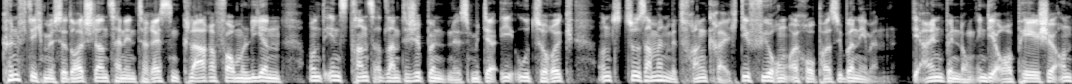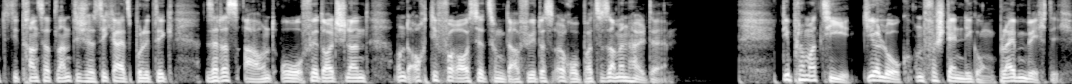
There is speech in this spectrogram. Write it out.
Künftig müsse Deutschland seine Interessen klarer formulieren und ins transatlantische Bündnis mit der EU zurück und zusammen mit Frankreich die Führung Europas übernehmen. Die Einbindung in die europäische und die transatlantische Sicherheitspolitik sei das A und O für Deutschland und auch die Voraussetzung dafür, dass Europa zusammenhalte. Diplomatie, Dialog und Verständigung bleiben wichtig,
